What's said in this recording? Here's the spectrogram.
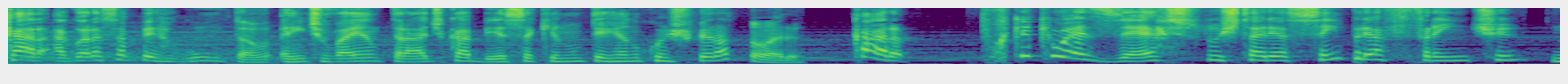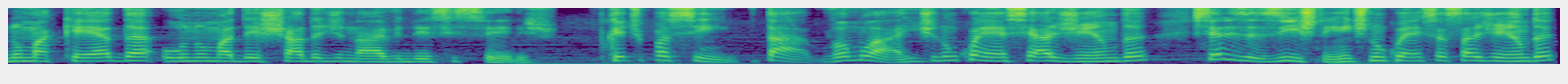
Cara, agora essa pergunta, a gente vai entrar de cabeça aqui num terreno conspiratório. Cara, por que, que o exército estaria sempre à frente numa queda ou numa deixada de nave desses seres? Porque, tipo assim, tá, vamos lá, a gente não conhece a agenda. Se eles existem, a gente não conhece essa agenda.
